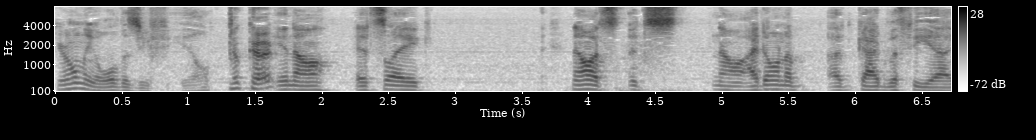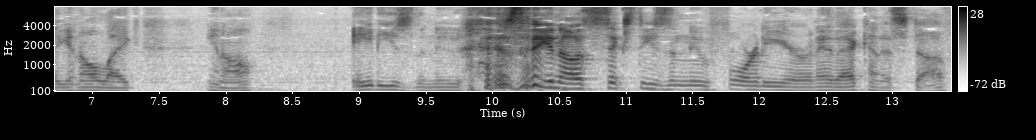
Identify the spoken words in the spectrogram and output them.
you're only old as you feel. Okay. You know, it's like now it's it's no. I don't want a, a guide with the uh, you know like you know. 80s the new you know 60s the new 40 or any of that kind of stuff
